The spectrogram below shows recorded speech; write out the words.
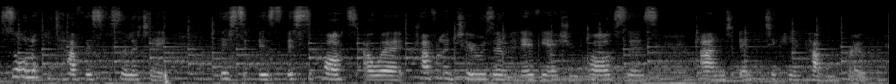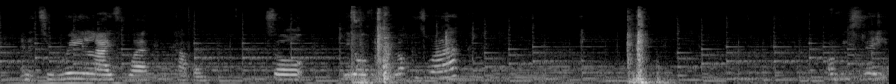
so lucky to have this facility this is this supports our travel and tourism and aviation courses and in particular cabin crew and it's a real life working cabin. So the overhead lockers work. Obviously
